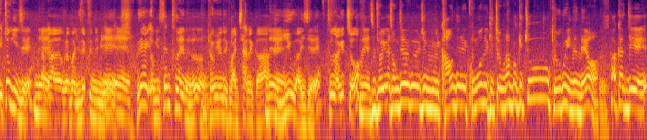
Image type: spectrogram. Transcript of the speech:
이쪽이 이제 네. 아까 우리 아마 유 대표님이 네, 네. 왜 여기 센터에는 병원들이 이렇게 많지 않을까 네. 그 이유가 이제 드러나겠죠. 네, 지금 저희가 정자역을 지금 이 가운데를 공원을 기점으로 한 바퀴 쭉 돌고 있는데요. 네. 아까 이제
